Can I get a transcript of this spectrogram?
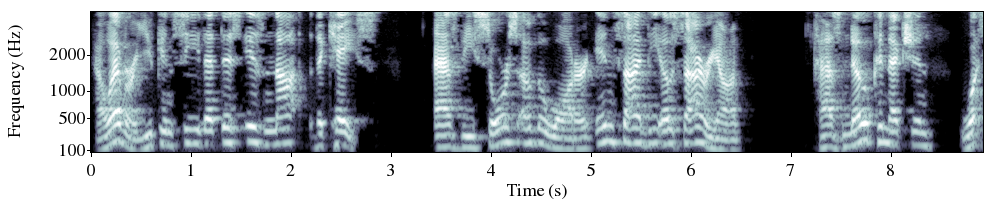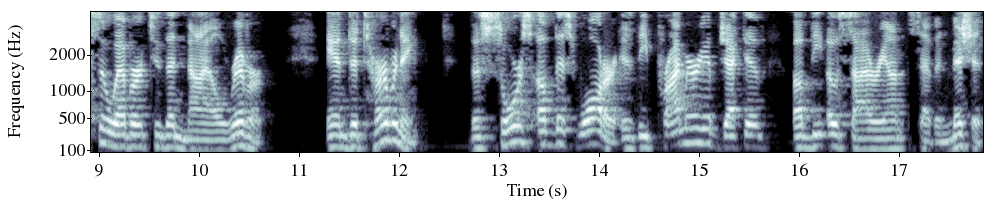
However, you can see that this is not the case as the source of the water inside the Osireion has no connection whatsoever to the Nile River. And determining the source of this water is the primary objective of the Osireion 7 mission.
